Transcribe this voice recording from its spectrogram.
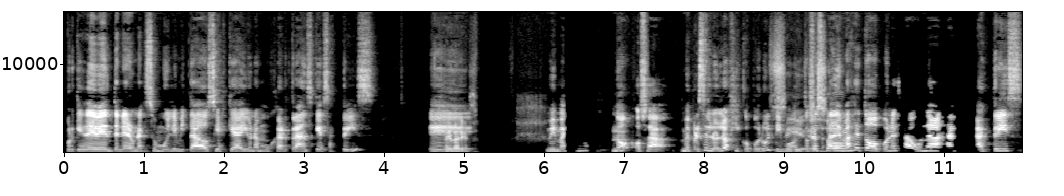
porque deben tener un acceso muy limitado si es que hay una mujer trans que es actriz. hay varias. Me imagino, ¿no? O sea, me parece lo lógico, por último. Entonces, además de todo, pones a una actriz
